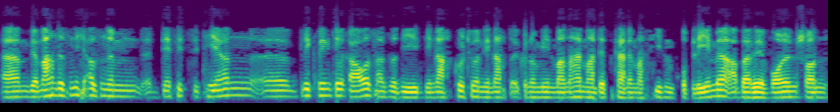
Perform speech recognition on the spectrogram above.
Ähm, wir machen das nicht aus einem defizitären äh, Blickwinkel raus. Also die, die Nachtkultur und die Nachtökonomie in Mannheim hat jetzt keine massiven Probleme, aber wir wollen schon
